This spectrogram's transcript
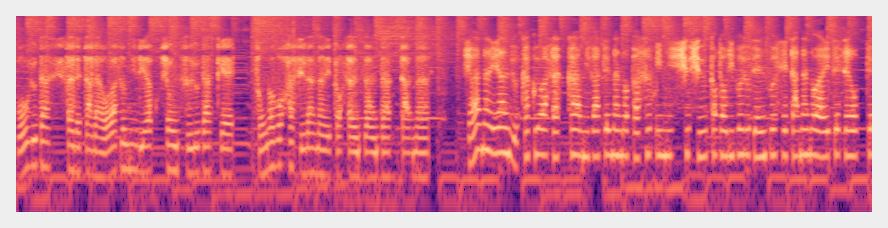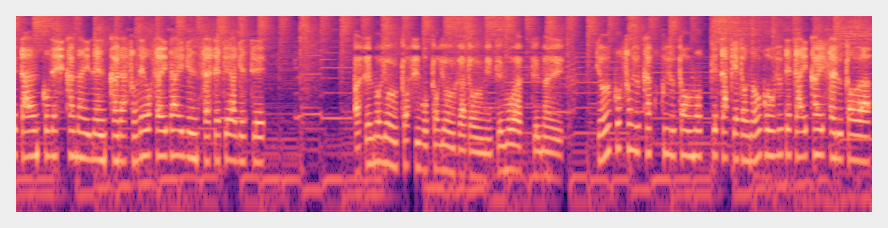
ボールダッシュされたら追わずにリアクションするだけ、その後走らないと散々だったな。しゃあないやんルカクはサッカー苦手なのパスフィニッシュシュートドリブル全部下手なの相手背負ってターンこれしかないねんからそれを最大限させてあげて。汗の量と仕事量がどう見ても合ってない。今日こそルカク来ると思ってたけどノーゴールで大会去るとは。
